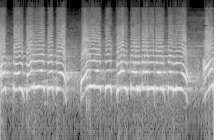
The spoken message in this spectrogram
রাস্তায় দাঁড়িয়ে থেকে এই ওষুধ জাল কারবারিদেরকে নিয়ে আর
